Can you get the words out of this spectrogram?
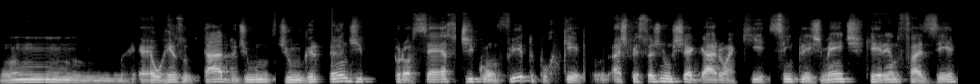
um, é o resultado de um, de um grande processo de conflito, porque as pessoas não chegaram aqui simplesmente querendo fazer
